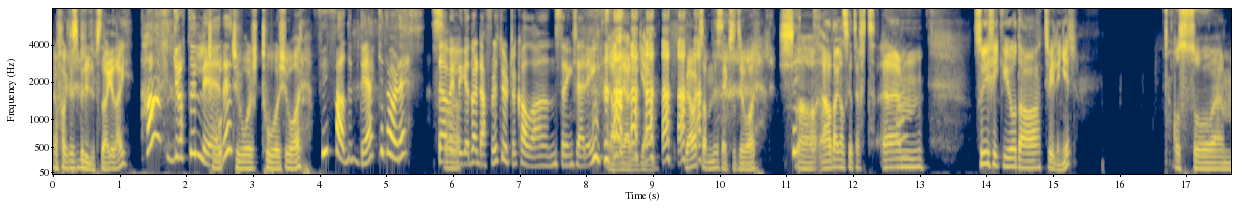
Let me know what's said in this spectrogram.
har faktisk bryllupsdag i dag. Gratulerer! To, to år, 22 år. Fy fader, det er ikke dårlig. Det Så- er veldig gøy. Det var derfor du turte å kalle en streng kjerring. Ja, jeg er gæren. Vi har vært sammen i 26 år. Shit. Så, ja, det er ganske tøft. Um, så vi fikk jo da tvillinger, og så um,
